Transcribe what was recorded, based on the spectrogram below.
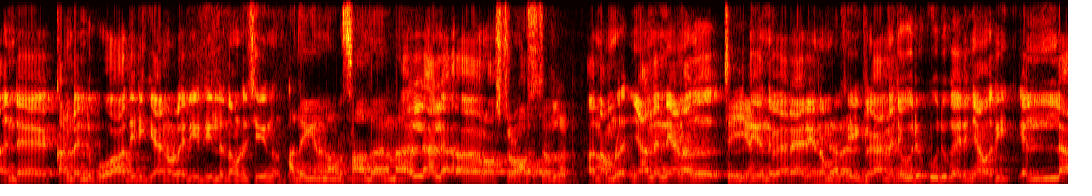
അതിന്റെ കണ്ടന്റ് പോവാതിരിക്കാനുള്ള രീതിയിൽ നമ്മൾ ചെയ്യുന്നുണ്ട്. അതെങ്ങനെ നമ്മൾ സാധാരണ അല്ല അല്ല റോസ്റ്റർ റോസ്റ്ററിലിട്ട് അത് നമ്മൾ ഞാൻ തന്നെയാണ് അത് ചെയ്യുന്നത്. വേറെ ആരെയും നമ്മൾ ചെയ്യില്ല കാരണം വെച്ചാൽ ഒരു കുരു കരിഞ്ഞാൽ മതി. എല്ലാ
